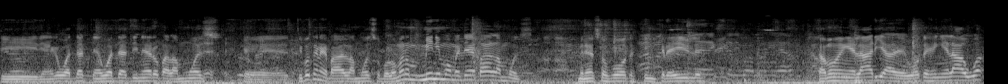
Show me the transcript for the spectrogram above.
Y tiene que guardar, tiene que guardar dinero para el almuerzo. Que el tipo tiene que pagar el almuerzo. Por lo menos mínimo me tiene que pagar el almuerzo. Miren esos botes, que increíble. Estamos en el área de botes en el agua.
